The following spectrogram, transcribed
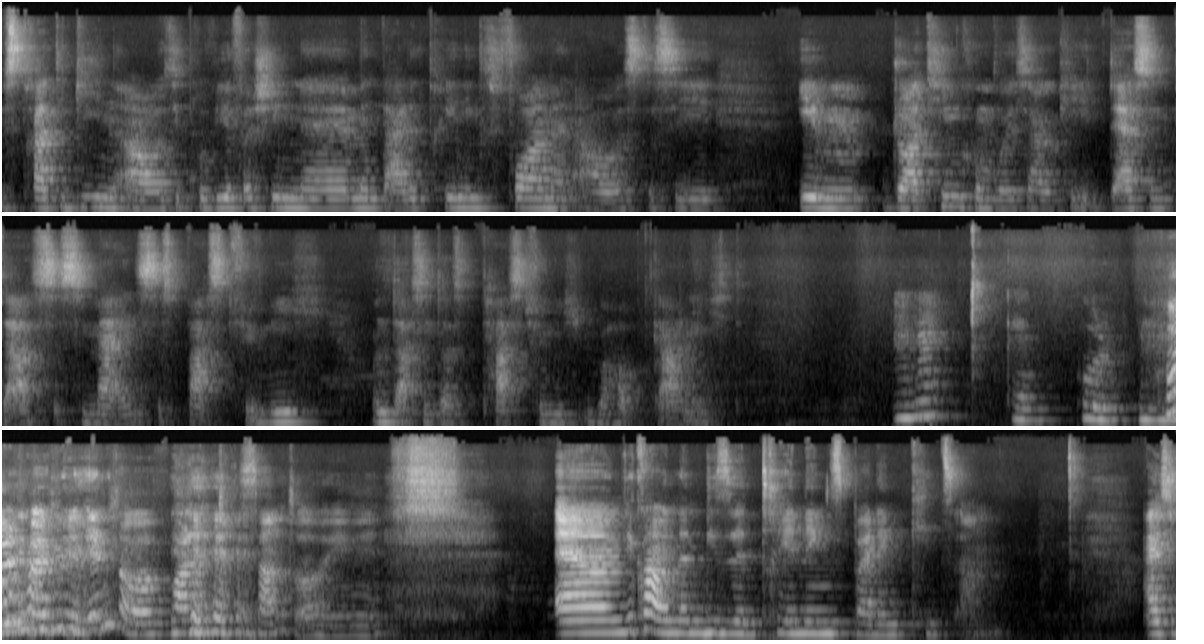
Strategien aus, ich probiere verschiedene mentale Trainingsformen aus, dass ich eben dorthin komme, wo ich sage, okay, das und das ist meins, das passt für mich und das und das passt für mich überhaupt gar nicht. Mhm. Okay, cool. Cool, voll viel Info. Voll interessant auch irgendwie. Ähm, wie kommen denn diese Trainings bei den Kids an? Also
